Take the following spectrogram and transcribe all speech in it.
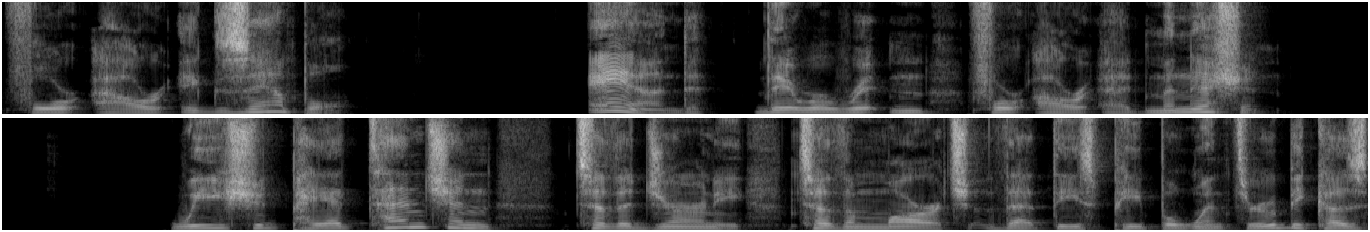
for our example, and they were written for our admonition. We should pay attention to the journey, to the march that these people went through because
